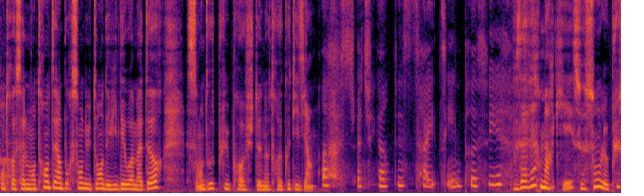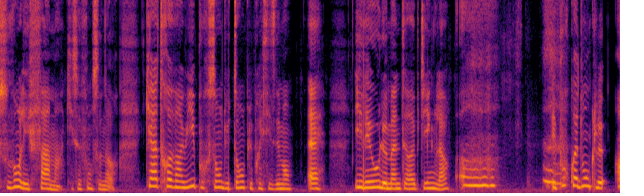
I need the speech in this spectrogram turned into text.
Contre seulement 31% du temps des vidéos amateurs, sans doute plus proche de notre quotidien. Uh, Vous avez remarqué, ce sont le plus souvent les femmes qui se font sonores. 88% du temps plus précisément. Eh, il est où le interrupting là? Et pourquoi donc le oh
